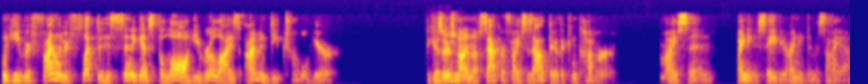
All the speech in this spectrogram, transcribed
when he re- finally reflected his sin against the law he realized i'm in deep trouble here. Because there's not enough sacrifices out there that can cover my sin. I need a savior. I need the messiah.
